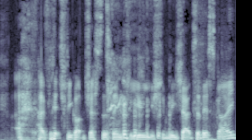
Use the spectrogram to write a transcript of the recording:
I've literally got just the thing for you. You should reach out to this guy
